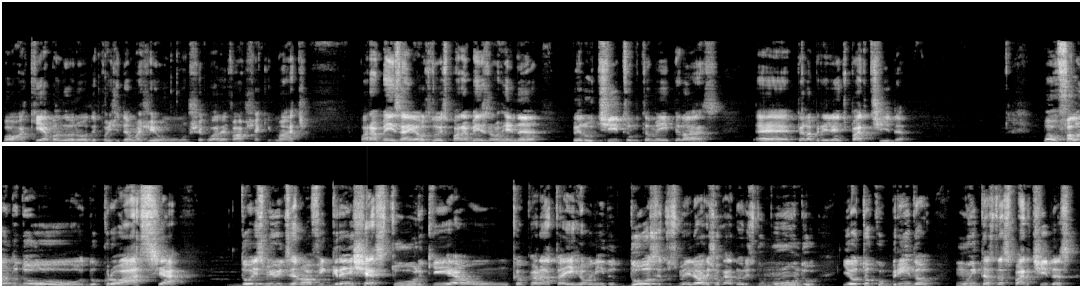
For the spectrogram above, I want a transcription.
Bom, aqui abandonou depois de dama G1, não chegou a levar o checkmate. Parabéns aí aos dois, parabéns ao Renan pelo título também pelas, é, pela brilhante partida. Bom, falando do, do Croácia 2019 Grand Chess Tour, que é um, um, campeonato aí reunindo 12 dos melhores jogadores do mundo. E eu tô cobrindo muitas das partidas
